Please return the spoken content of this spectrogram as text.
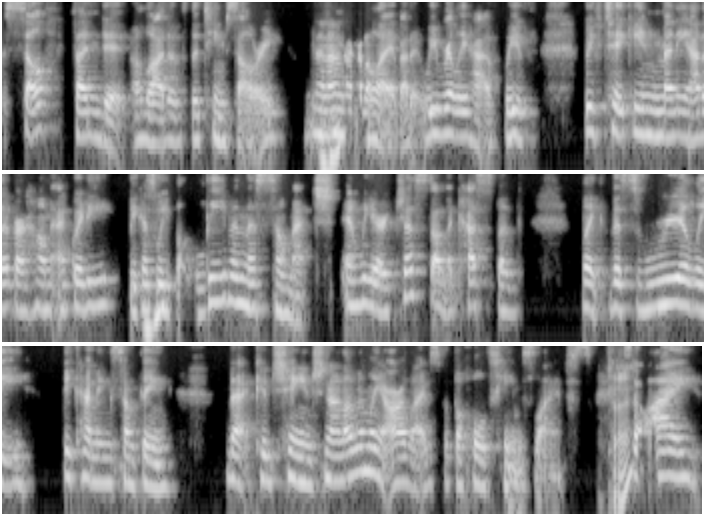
self-funded a lot of the team salary. And mm-hmm. I'm not gonna lie about it. We really have. We've we've taken money out of our home equity because mm-hmm. we believe in this so much. And we are just on the cusp of like this really becoming something that could change not only our lives, but the whole team's lives. Okay. So I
